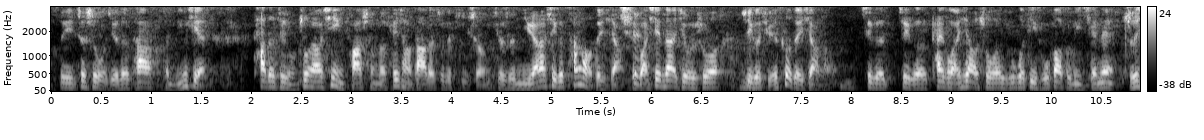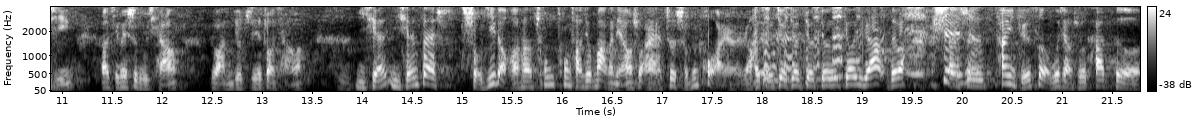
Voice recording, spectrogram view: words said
所以这是我觉得它很明显，它的这种重要性发生了非常大的这个提升。就是你原来是一个参考对象，对吧？现在就是说是一个决策对象了。这个这个开个玩笑说，如果地图告诉你前面直行，然后前面是堵墙，对吧？你就直接撞墙了。以前以前在手机导航上通通常就骂个娘说，哎，这什么破玩意儿，然后就就就就丢丢一边儿，对吧？是但是是参与决策，我想说它的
